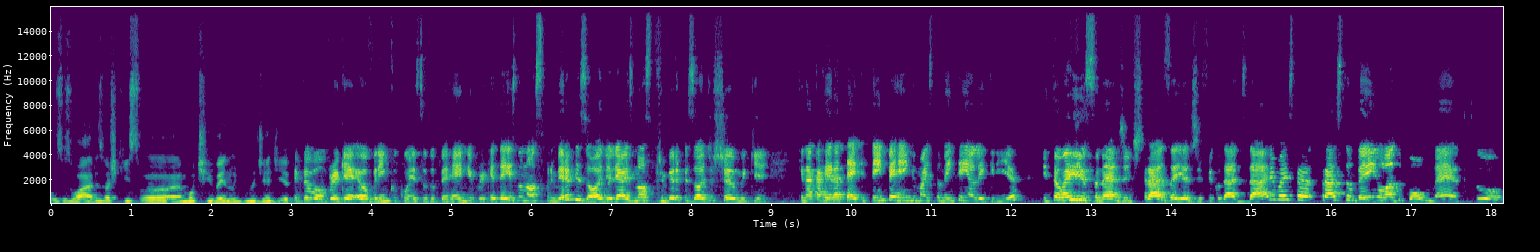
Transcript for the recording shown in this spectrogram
os usuários, eu acho que isso uh, motiva aí no, no dia a dia. Muito bom, porque eu brinco com isso do perrengue, porque desde o nosso primeiro episódio, aliás, nosso primeiro episódio chama que, que na carreira tech tem perrengue, mas também tem alegria. Então é isso, né? A gente traz aí as dificuldades da área, mas tra traz também o lado bom, né? Do,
